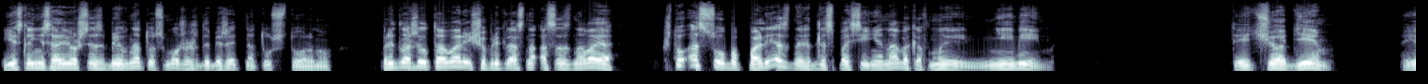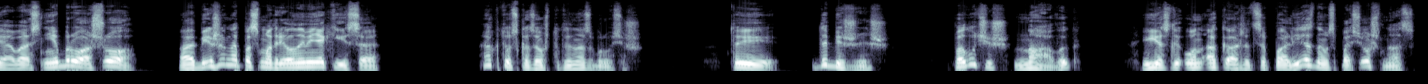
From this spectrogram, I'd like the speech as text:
Если не сорвешься с бревна, то сможешь добежать на ту сторону», — предложил товарищу, прекрасно осознавая, что особо полезных для спасения навыков мы не имеем. «Ты чё, Дим? Я вас не брошу!» — обиженно посмотрел на меня киса. «А кто сказал, что ты нас бросишь? Ты добежишь, получишь навык, и если он окажется полезным, спасешь нас.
